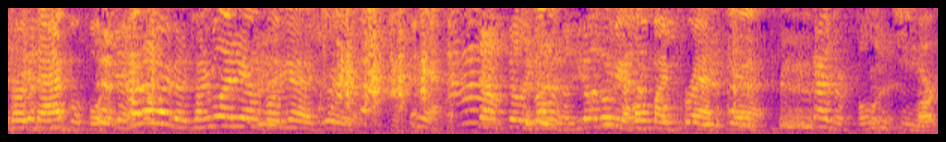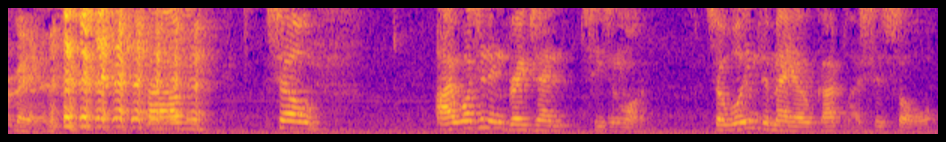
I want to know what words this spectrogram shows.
Heard that before. Oh, don't worry about it, Tony. We'll edit it out. Bro. Yeah, sure. Yeah. yeah. South Philly. Don't Louisville. let, You know don't These let me guys hold my full- breath. Yeah. These guys are full of this. Smart man. Um, so, I wasn't in Gravesend season one. So William DeMeo, God bless his soul,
